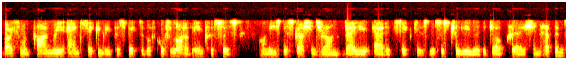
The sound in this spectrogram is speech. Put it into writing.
both from a primary and secondary perspective. Of course, a lot of emphasis on these discussions around value added sectors. This is truly where the job creation happens.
